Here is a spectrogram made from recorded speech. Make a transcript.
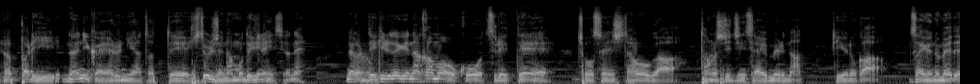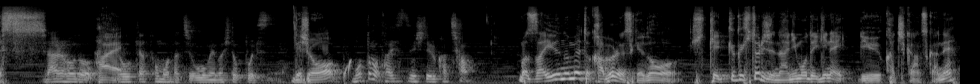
やっぱり何かやるにあたって一人じゃ何もできないんですよね。だからできるだけ仲間をこう連れて挑戦した方が楽しい人生歩めるなっていうのが座右の銘です。なるほど、はい。陽キャ友達多めの人っぽいですね。でしょ？最も大切にしている価値観。まあ座右の銘と被るんですけど結局一人じゃ何もできないっていう価値観ですかね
